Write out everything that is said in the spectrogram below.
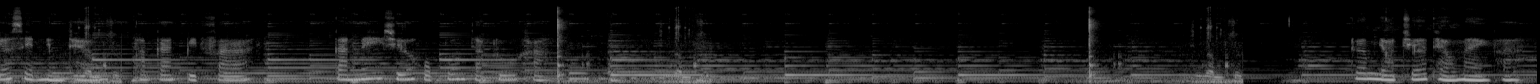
ชื้อเสร็จหนึ่งแถวทำการปิดฝา การไม่ให้เชื้อหกร่วงจากรูค่ะ เริ่มหยอดเชื้อแถวใหม่ค่ะ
